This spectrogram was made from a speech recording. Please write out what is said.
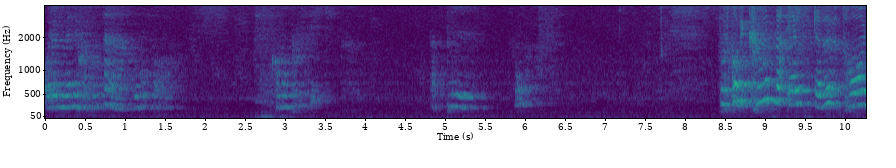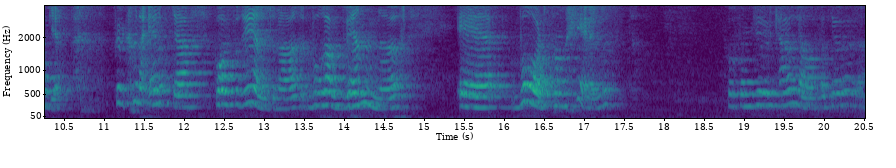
Och den människa som är sårbar kommer på sikt att bli sårad. För ska vi kunna älska överhuvudtaget Ska vi kunna älska våra föräldrar, våra vänner, eh, vad som helst, så som Gud kallar oss att göra,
